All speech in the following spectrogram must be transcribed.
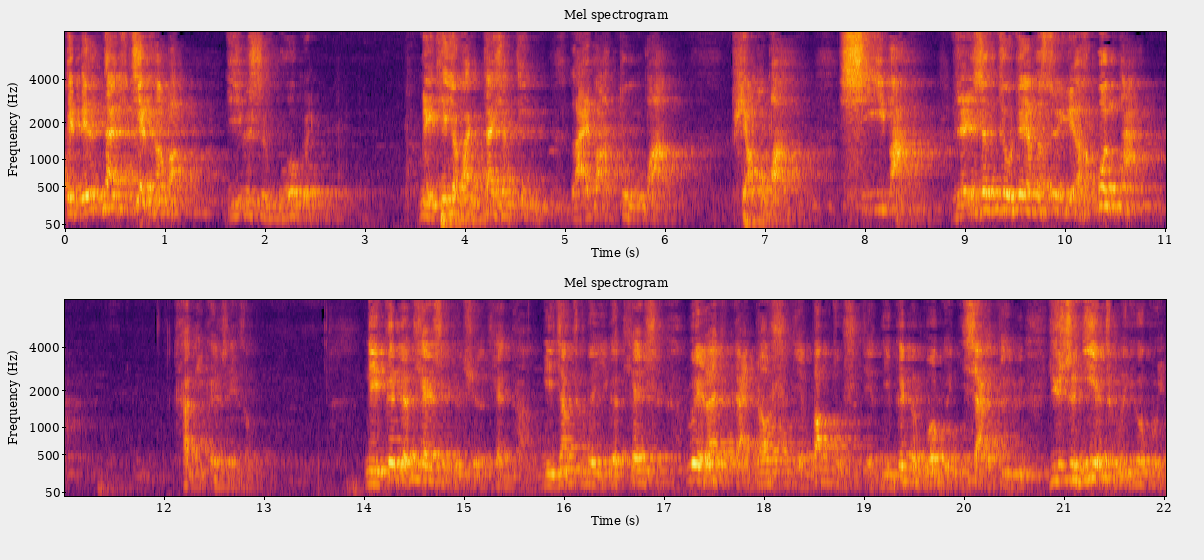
给别人带去健康吧。一个是魔鬼，每天要把你带向地狱，来吧，赌吧，嫖吧，吸吧，人生就这样的岁月混吧，看你跟谁走。你跟着天使就去了天堂，你将成为一个天使，未来感召世界，帮助世界。你跟着魔鬼，你下了地狱，于是你也成了一个鬼，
